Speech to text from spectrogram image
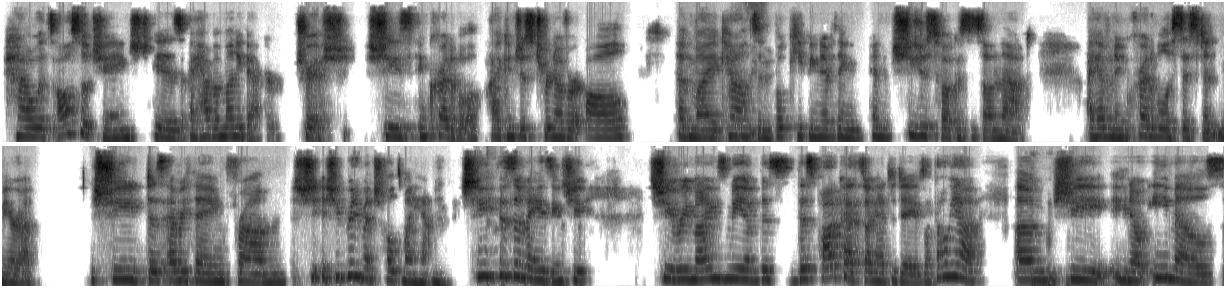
how it's also changed is I have a money backer, Trish. She's incredible. I can just turn over all of my accounts everything. and bookkeeping and everything. And she just focuses on that. I have an incredible assistant, Mira. She does everything from she she pretty much holds my hand. She is amazing. She she reminds me of this this podcast I had today. It's like, oh yeah, um, she, you know, emails,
